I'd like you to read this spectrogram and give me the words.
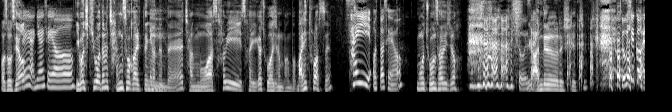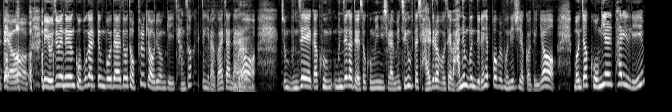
어서 오세요. 네, 안녕하세요. 이번 주 키워드는 장서 갈등이었는데 장모와 사위 사이가 좋아지는 방법 많이 들어왔어요? 사이 어떠세요? 뭐 좋은 사위죠. 좋은 이거 사이. 안 들으시겠지? 좋으실 것 같아요. 근데 요즘에는 고부 갈등보다도 더 풀기 어려운 게 이 장서 갈등이라고 하잖아요. 네. 좀 문제가 고, 문제가 돼서 고민이시라면 지금부터 잘 들어보세요. 많은 분들이 해법을 보내주셨거든요. 먼저 0181님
